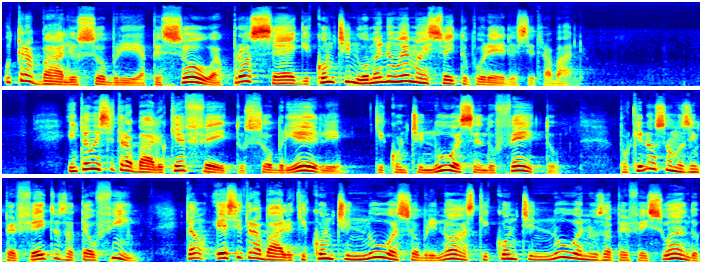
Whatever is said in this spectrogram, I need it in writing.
O trabalho sobre a pessoa prossegue, continua, mas não é mais feito por ele esse trabalho. Então, esse trabalho que é feito sobre ele, que continua sendo feito, porque nós somos imperfeitos até o fim. Então, esse trabalho que continua sobre nós, que continua nos aperfeiçoando,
